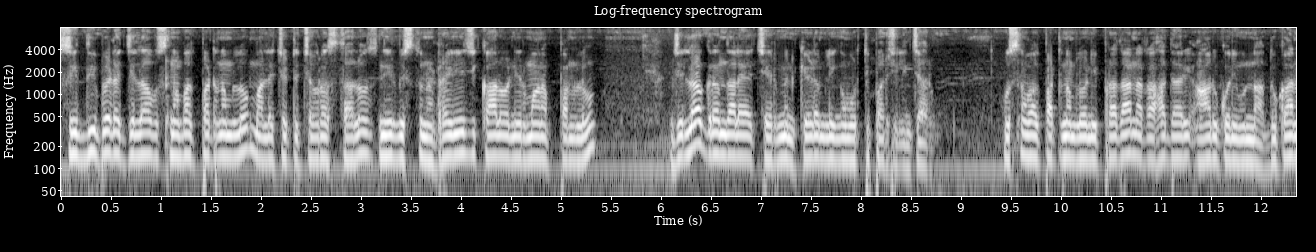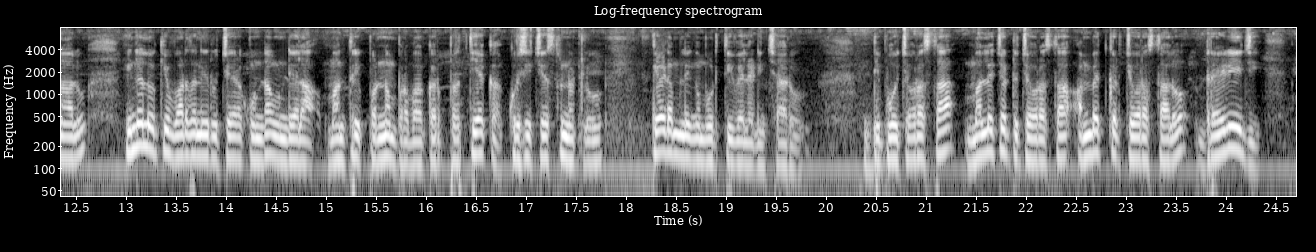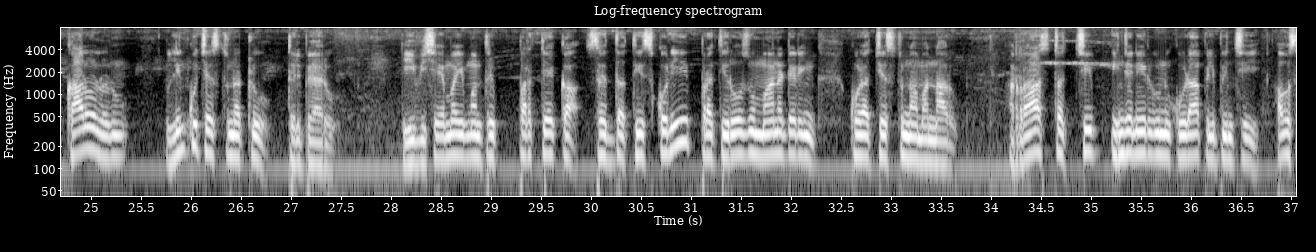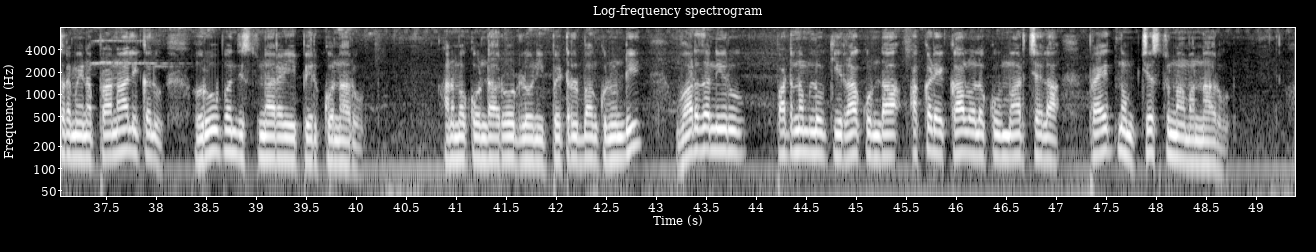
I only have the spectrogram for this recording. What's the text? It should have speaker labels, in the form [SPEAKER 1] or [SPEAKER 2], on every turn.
[SPEAKER 1] సిద్దిపేట జిల్లా ఉస్నాబాద్ పట్టణంలో మల్లెచెట్టు చౌరస్తాలో నిర్మిస్తున్న డ్రైనేజీ కాలువ నిర్మాణ పనులు జిల్లా గ్రంథాలయ చైర్మన్ కేడం లింగమూర్తి పరిశీలించారు. ఉస్నాబాద్ పట్టణంలోని ప్రధాన రహదారి ఆనుకొని ఉన్న దుకాణాలు ఇళ్ళలోకి వరద నీరు చేరకుండా ఉండేలా మంత్రి పొన్నం ప్రభాకర్ ప్రత్యేక కృషి చేస్తున్నట్లు కేడం లింగమూర్తి వెల్లడించారు. డిపో చౌరస్తా మల్లెచెట్టు చౌరస్తా అంబేద్కర్ చౌరస్తాలో డ్రైనేజీ కాలువలను లింకు చేస్తున్నట్లు తెలిపారు. ఈ విషయమై మంత్రి ప్రత్యేక శ్రద్ధ తీసుకొని ప్రతిరోజు మానిటరింగ్ కూడా చేస్తున్నామన్నారు. రాష్ట్ర చీఫ్ ఇంజనీర్ను కూడా పిలిపించి అవసరమైన ప్రణాళికలు రూపొందిస్తున్నారని పేర్కొన్నారు. హనుమకొండ రోడ్లోని పెట్రోల్ బంకు నుండి వరద నీరు పట్టణంలోకి రాకుండా అక్కడే కాలువలకు మార్చేలా ప్రయత్నం చేస్తున్నామన్నారు.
